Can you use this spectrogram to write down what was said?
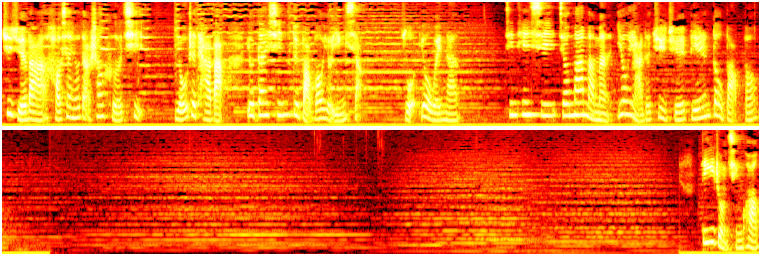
拒绝吧，好像有点伤和气；由着他吧，又担心对宝宝有影响，左右为难。今天西教妈妈们优雅的拒绝别人逗宝宝。第一种情况，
